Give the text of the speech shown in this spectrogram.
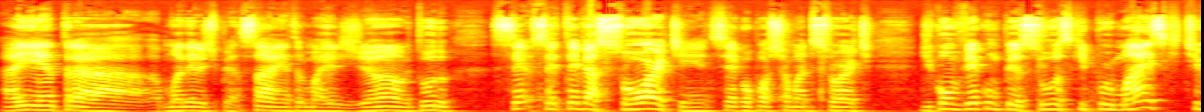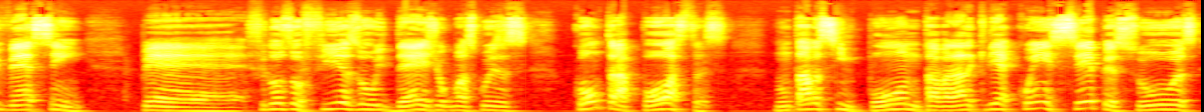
Aí entra a maneira de pensar, entra uma religião e tudo. Você teve a sorte, se é que eu posso chamar de sorte, de conviver com pessoas que, por mais que tivessem é, filosofias ou ideias de algumas coisas contrapostas, não estava se impondo, não estava nada, queria conhecer pessoas,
